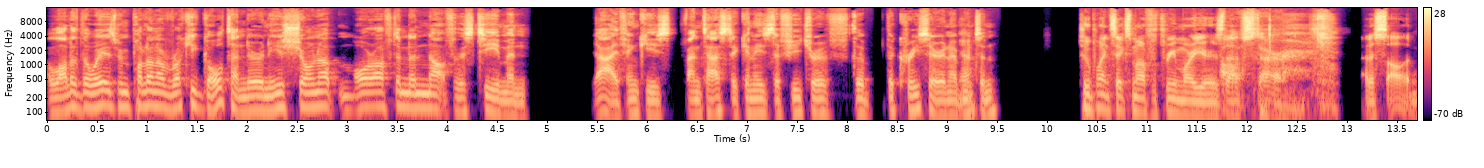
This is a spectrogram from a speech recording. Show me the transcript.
a lot of the weight has been put on a rookie goaltender, and he's shown up more often than not for this team. And yeah, I think he's fantastic, and he's the future of the the crease here in Edmonton. 2.6 mil for three more years. All That's star. that is solid.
